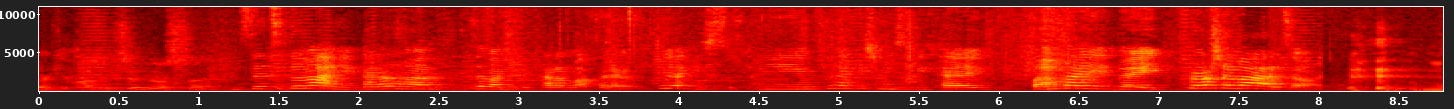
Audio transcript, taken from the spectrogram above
Jakie ma życie, proszę? Zdecydowanie. Karol ma, zobacz, jaki Karol ma perełki. Tu jakiś Supreme, tu jakiś Miss Behave, tutaj Babe. Proszę bardzo. Nie.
